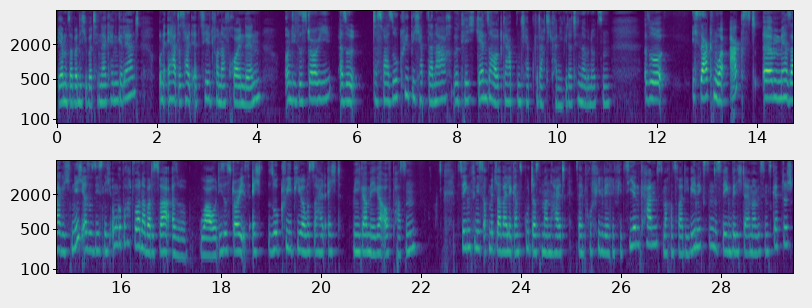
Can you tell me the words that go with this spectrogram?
Wir haben uns aber nicht über Tinder kennengelernt. Und er hat es halt erzählt von einer Freundin. Und diese Story, also das war so creepy. Ich habe danach wirklich Gänsehaut gehabt und ich habe gedacht, ich kann nie wieder Tinder benutzen. Also ich sag nur Axt, ähm, mehr sage ich nicht. Also sie ist nicht umgebracht worden, aber das war, also wow, diese Story ist echt so creepy. Man musste halt echt mega, mega aufpassen. Deswegen finde ich es auch mittlerweile ganz gut, dass man halt sein Profil verifizieren kann. Das machen zwar die wenigsten, deswegen bin ich da immer ein bisschen skeptisch.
